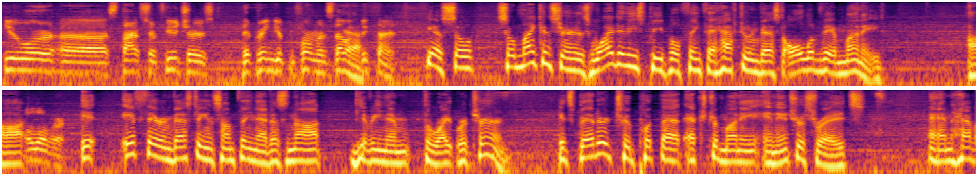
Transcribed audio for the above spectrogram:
pure uh, stocks or futures, they bring your performance down Yeah. big time. Yeah, so so my concern is why do these people think they have to invest all of their money all over. i- if they're investing in something that is not giving them the right return? It's better to put that extra money in interest rates and have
